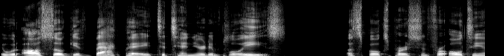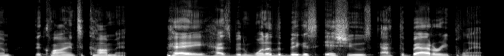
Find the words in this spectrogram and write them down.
It would also give back pay to tenured employees. A spokesperson for Ultium declined to comment. Pay has been one of the biggest issues at the battery plant.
